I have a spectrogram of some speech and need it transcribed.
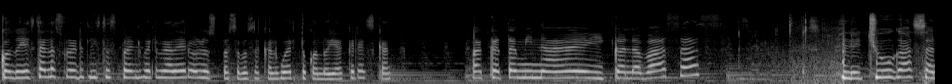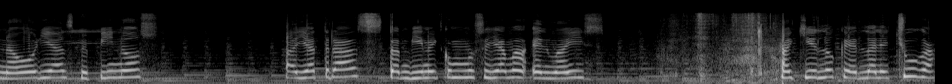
Cuando ya están las flores listas para el invernadero, los pasamos acá al huerto cuando ya crezcan. Acá también hay calabazas, lechugas, zanahorias, pepinos. Allá atrás también hay, ¿cómo se llama? El maíz. Aquí es lo que es la lechuga.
